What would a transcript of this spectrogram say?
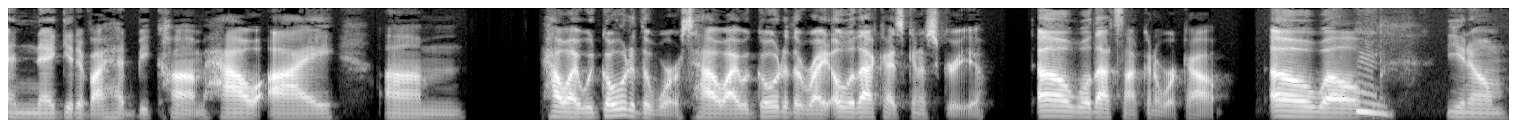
and negative I had become, how I, um, how I would go to the worst, how I would go to the right. Oh, well, that guy's gonna screw you oh well that's not going to work out. Oh well hmm. you know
